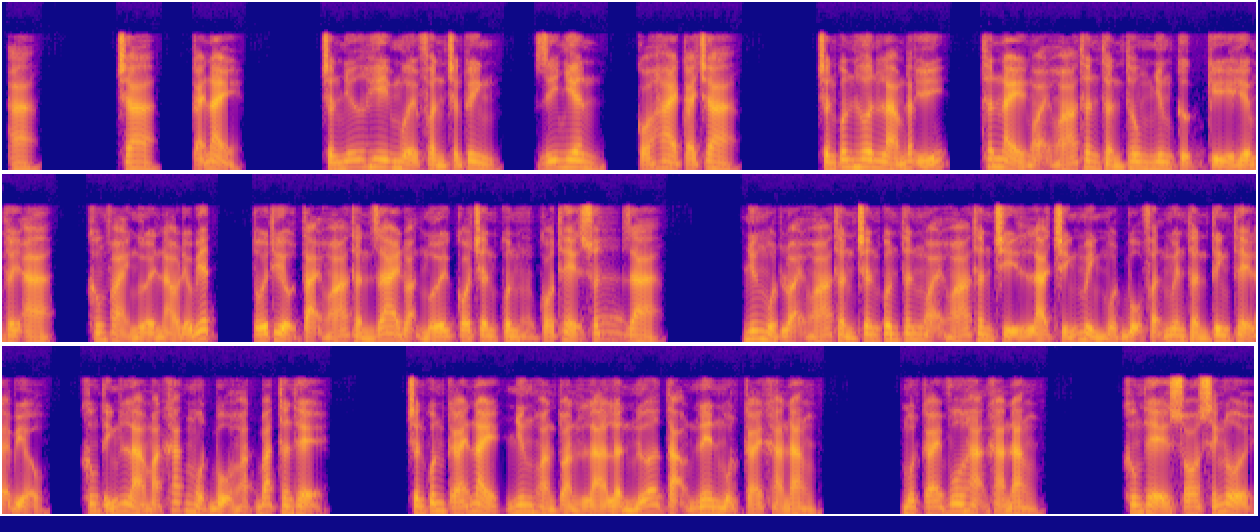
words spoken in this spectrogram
A cha cái này. Trần nhữ hy mười phần trần kinh dĩ nhiên, có hai cái cha. Trần quân hơn làm đắc ý, thân này ngoại hóa thân thần thông nhưng cực kỳ hiếm thấy a không phải người nào đều biết, tối thiểu tại hóa thần giai đoạn mới có chân quân có thể xuất ra. Nhưng một loại hóa thần chân quân thân ngoại hóa thân chỉ là chính mình một bộ phận nguyên thần tinh thể đại biểu, không tính là mặt khác một bộ hoạt bát thân thể. Trần quân cái này nhưng hoàn toàn là lần nữa tạo nên một cái khả năng. Một cái vô hạn khả năng. Không thể so sánh nổi.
